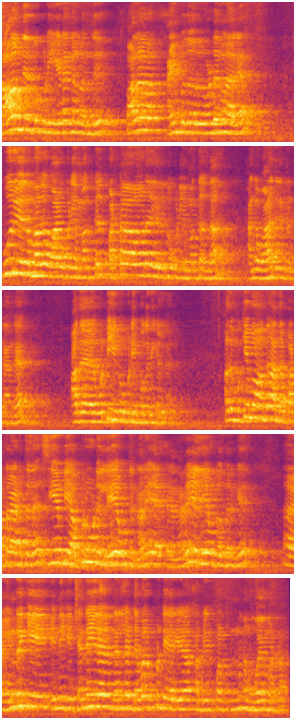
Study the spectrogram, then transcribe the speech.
சார்ந்து இருக்கக்கூடிய இடங்கள் வந்து பல ஐம்பது வருடங்களாக பூர்வீகமாக வாழக்கூடிய மக்கள் பட்டாவோட இருக்கக்கூடிய மக்கள் தான் அங்கே வாழ்ந்துக்கிட்டு இருக்காங்க. அதை ஒட்டி இருக்கக்கூடிய பகுதிகளில். அது முக்கியமாக வந்து அந்த பட்டா இடத்துல சிஎம்டி அப்ரூவ்டு லே அவுட் நிறைய நிறைய லே அவுட் வந்திருக்கு இன்றைக்கு இன்னைக்கு சென்னையில் நல்ல டெவலப்மெண்ட் ஏரியா அப்படின்னு பார்த்தோம்னா நம்ம ஓயமாட்டோம்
